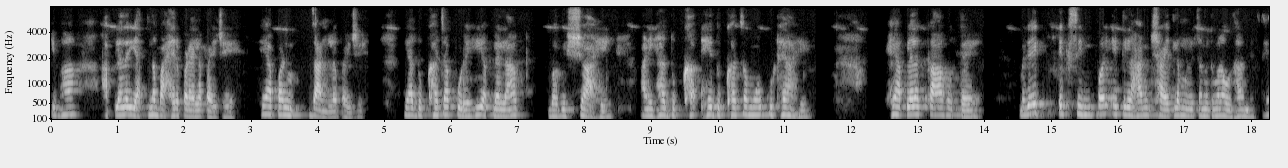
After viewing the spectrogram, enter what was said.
किंवा आपल्याला यातनं बाहेर पडायला पाहिजे, हे आपण जाणलं पाहिजे. या दुःखाच्या पुढेही आपल्याला भविष्य आहे आणि ह्या दुःख हे दुःखाचं मूळ कुठे आहे? हे आपल्याला का होतंय? म्हणजे एक एक सिंपल एक लहान शाळेतल्या मुलीचं मी तुम्हाला उदाहरण देते,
